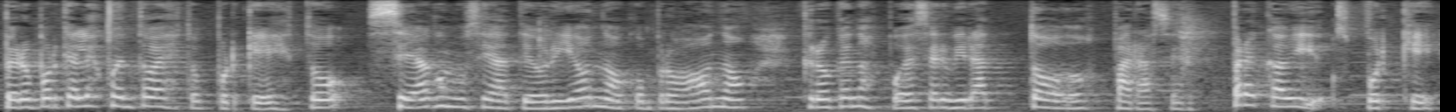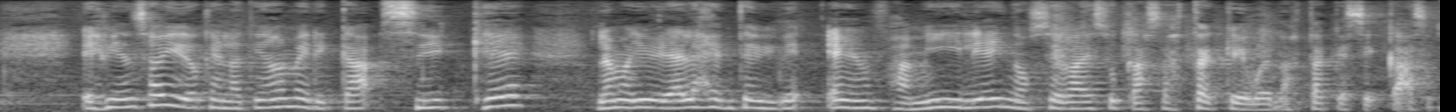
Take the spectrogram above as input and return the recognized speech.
Pero ¿por qué les cuento esto? Porque esto, sea como sea teoría o no, comprobado o no, creo que nos puede servir a todos para ser precavidos, porque es bien sabido que en Latinoamérica sí que la mayoría de la gente vive en familia y no se de su casa hasta que, bueno, hasta que se casan.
